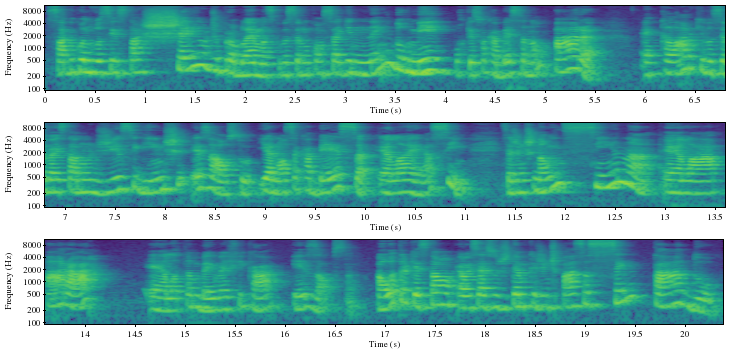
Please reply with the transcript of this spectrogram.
Sabe quando você está cheio de problemas que você não consegue nem dormir porque sua cabeça não para? É claro que você vai estar no dia seguinte exausto. E a nossa cabeça, ela é assim. Se a gente não ensina ela a parar, ela também vai ficar exausta. A outra questão é o excesso de tempo que a gente passa sentado.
